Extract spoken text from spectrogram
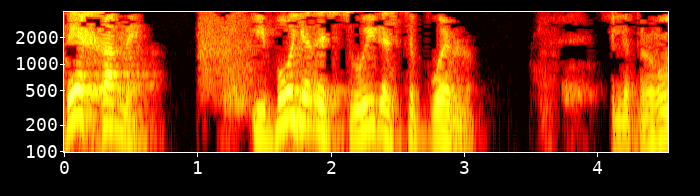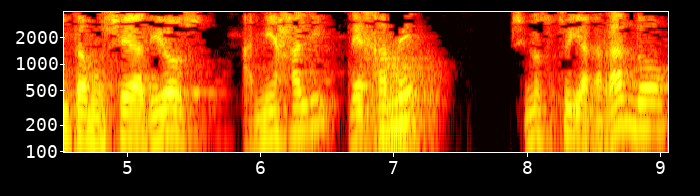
déjame y voy a destruir este pueblo. Y le pregunta a Moshe a Dios, Aníhali, déjame, si no estoy agarrando,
